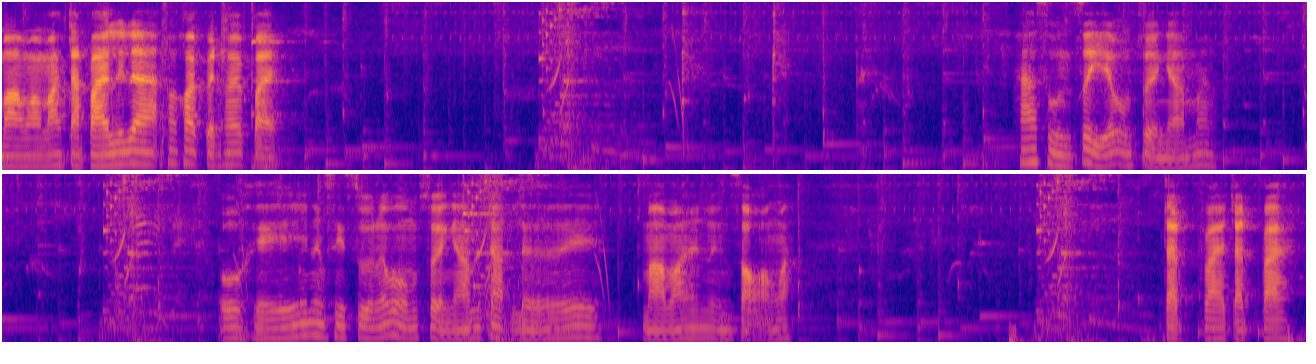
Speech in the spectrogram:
มามามาจัดไปเรื่อยๆค่อยๆเป็นค่อยๆไปห้าศูนย์สี่ครับผมสวยงามมาก โอเคหนึ่งสี่ศูนย์ครับผมสวยงามจัดเลย มามาหนึ่งสองมาจัดไปจัดไปไป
